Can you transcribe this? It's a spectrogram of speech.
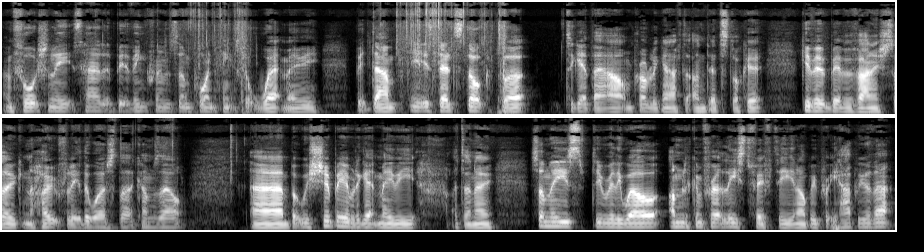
Unfortunately, it's had a bit of ink run at some point. I think it's got wet, maybe a bit damp. It is dead stock, but to get that out, I'm probably going to have to undead stock it, give it a bit of a vanish soak, and hopefully the worst of that comes out. Uh, but we should be able to get maybe, I don't know, some of these do really well. I'm looking for at least 50 and I'll be pretty happy with that.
